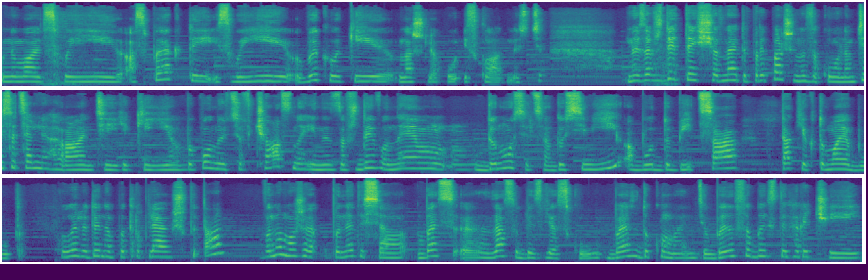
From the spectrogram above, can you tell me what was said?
вони мають свої аспекти і свої виклики на шляху і складності. Не завжди те, що знаєте, передбачено законом, ті соціальні гарантії, які є, виконуються вчасно, і не завжди вони доносяться до сім'ї або до бійця так, як то має бути. Коли людина потрапляє в шпиталь, вона може опинитися без е, засобів зв'язку, без документів, без особистих речей.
